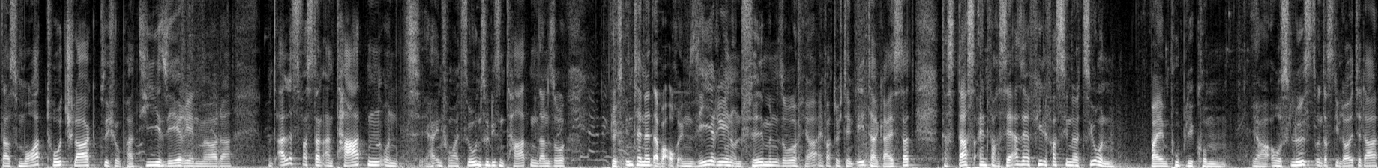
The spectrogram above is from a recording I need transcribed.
Dass Mord, Totschlag, Psychopathie, Serienmörder und alles, was dann an Taten und ja, Informationen zu diesen Taten dann so durchs Internet, aber auch in Serien und Filmen so, ja, einfach durch den Äther geistert, dass das einfach sehr, sehr viel Faszination beim Publikum ja, auslöst und dass die Leute da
